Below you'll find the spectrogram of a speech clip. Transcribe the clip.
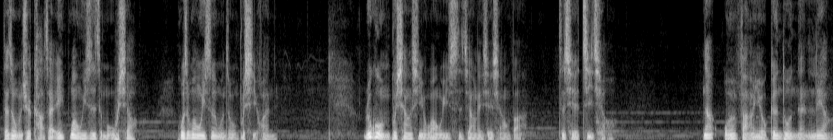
但是我们却卡在：诶，万无一失怎么无效？或者万无一失我们怎么不喜欢？如果我们不相信有万无一失这样的一些想法、这些技巧，那我们反而有更多能量，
